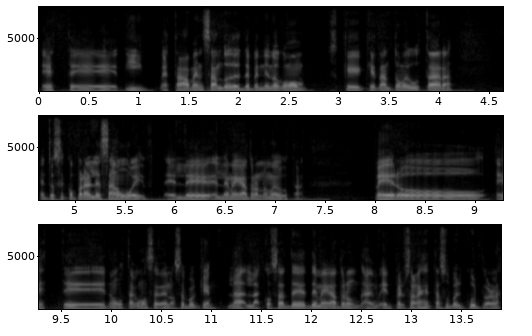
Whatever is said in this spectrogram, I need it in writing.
Este, y estaba pensando, dependiendo cómo que, tanto me gustara, entonces comprar el de Soundwave. El de, el de Megatron no me gusta. Pero este no me gusta cómo se ve, no sé por qué. las cosas de, Megatron, el personaje está súper cool, pero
